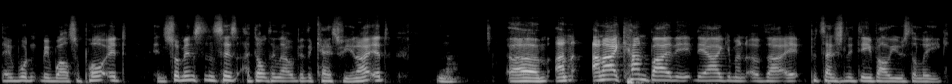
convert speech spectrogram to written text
they wouldn't be well supported in some instances. I don't think that would be the case for United. No. Um, and and I can buy the the argument of that it potentially devalues the league.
